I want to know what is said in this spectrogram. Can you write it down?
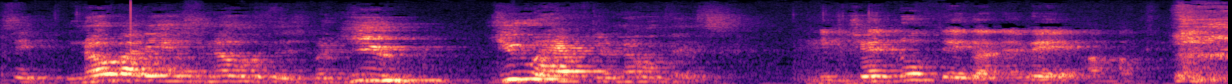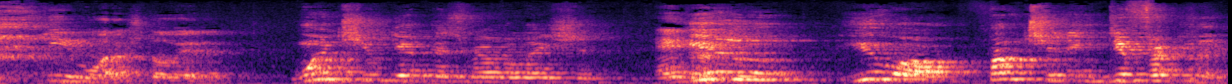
See, nobody else knows this, but you, you have to know this. Nihče drug tega ne ve, ampak ti, ti moraš to vedeti. Once you get this revelation, Enkrat, you, you are functioning differently.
